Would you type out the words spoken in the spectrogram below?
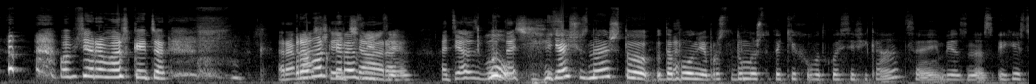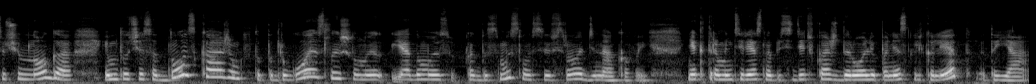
Вообще ромашка и чар. Ромашка развития. Хотелось бы ну, уточнить. Я еще знаю, что дополню. Я просто думаю, что таких вот классификаций бизнес, их есть очень много. И мы тут сейчас одно скажем, кто-то по другое слышал, но я думаю, как бы смысл все, все равно одинаковый. Некоторым интересно посидеть в каждой роли по несколько лет, это я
